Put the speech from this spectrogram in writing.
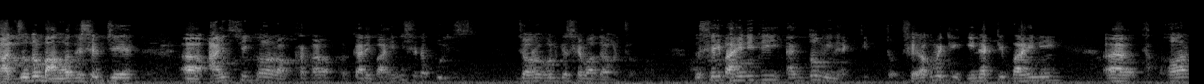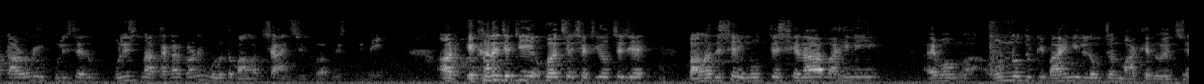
কার্যত বাংলাদেশের যে আইন শৃঙ্খলা রক্ষাকারী বাহিনী, সেটা পুলিশ। জনগণকে সেবা দেওয়ার জন্য। তো সেই বাহিনীটি একদম ইনঅ্যাক্টিভ তো সেরকম একটি ইনঅ্যাক্টিভ বাহিনী হওয়ার কারণেই পুলিশের, পুলিশ না থাকার কারণে মূলত বাংলাদেশে আইন শৃঙ্খলা পরিস্থিতি নেই। আর এখানে যেটি হয়েছে সেটি হচ্ছে যে, বাংলাদেশে এই মুহূর্তে সেনাবাহিনী এবং অন্য দুটি বাহিনীর লোকজন মাঠে রয়েছে,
